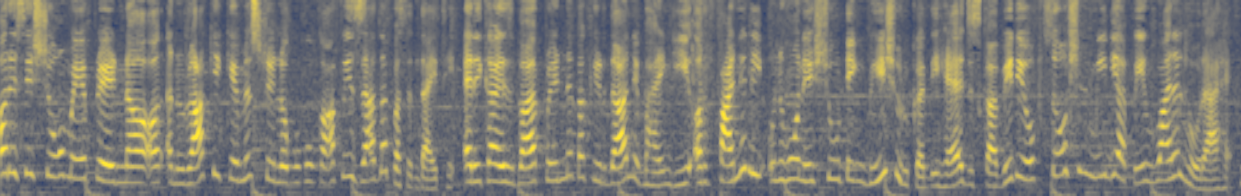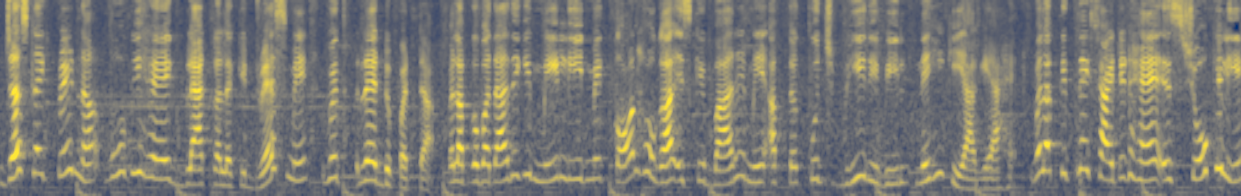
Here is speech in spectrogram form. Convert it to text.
और इसी शो में प्रेरणा और अनुराग की केमिस्ट्री लोगों को काफ़ी ज़्यादा पसंद आई थी। एरिका इस बार प्रेरणा का किरदार निभाएँगी और फाइनली उन्होंने शूटिंग भी शुरू कर दी है, जिसका वीडियो सोशल मीडिया पे वायरल हो रहा है। जस्ट लाइक प्रेरणा वो भी है एक ब्लैक कलर की ड्रेस में विद रेड दुपट्टा। वेल आपको बता दें कि मेल लीड में कौन होगा, इसके बारे में अब तक कुछ भी रिवील नहीं किया गया है। वेल आप कितने एक्साइटेड है इस शो के लिए,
